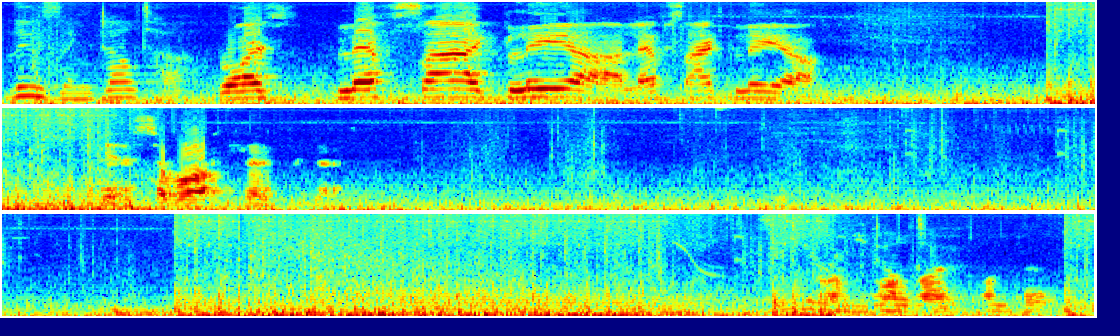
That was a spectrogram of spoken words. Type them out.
Losing Delta. Right, left side clear. Left side clear. Yeah, support left, guys. Securing Delta.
